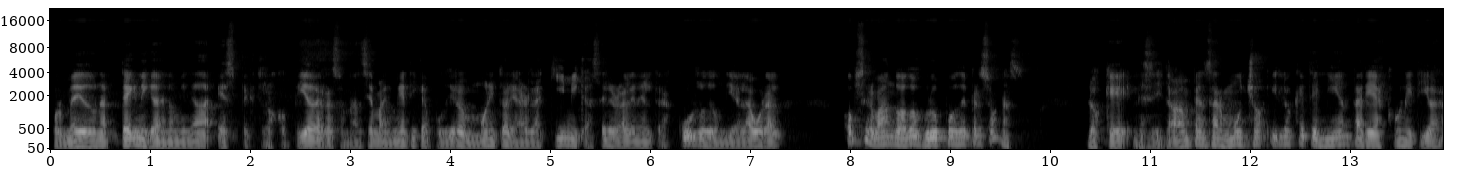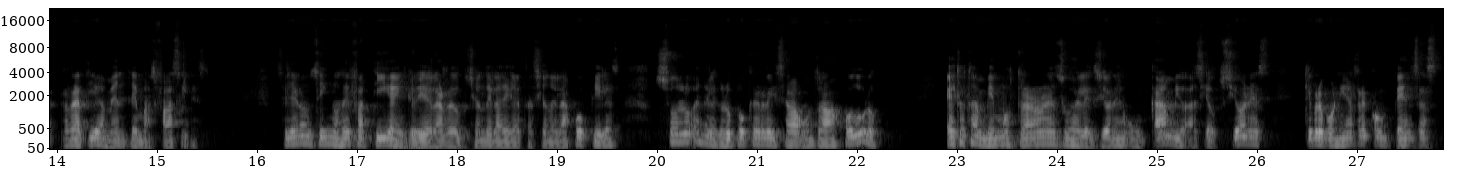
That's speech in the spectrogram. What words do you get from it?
Por medio de una técnica denominada espectroscopía de resonancia magnética pudieron monitorear la química cerebral en el transcurso de un día laboral, observando a dos grupos de personas, los que necesitaban pensar mucho y los que tenían tareas cognitivas relativamente más fáciles. Se hallaron signos de fatiga, incluida la reducción de la dilatación de las pupilas, solo en el grupo que realizaba un trabajo duro. Estos también mostraron en sus elecciones un cambio hacia opciones que proponían recompensas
